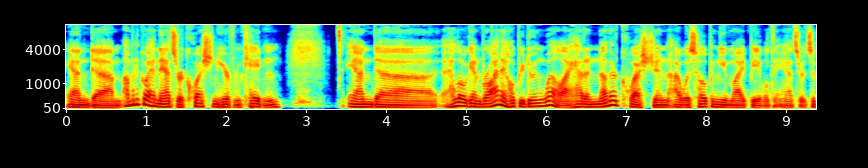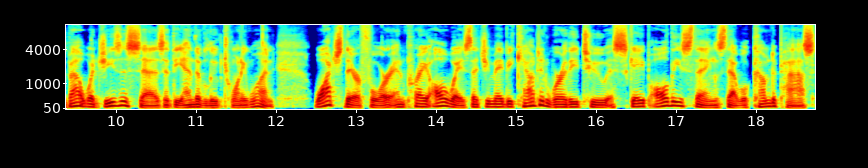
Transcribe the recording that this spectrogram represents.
And um, I'm going to go ahead and answer a question here from Caden. And uh, hello again, Brian. I hope you're doing well. I had another question I was hoping you might be able to answer. It's about what Jesus says at the end of Luke 21. Watch therefore and pray always that you may be counted worthy to escape all these things that will come to pass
